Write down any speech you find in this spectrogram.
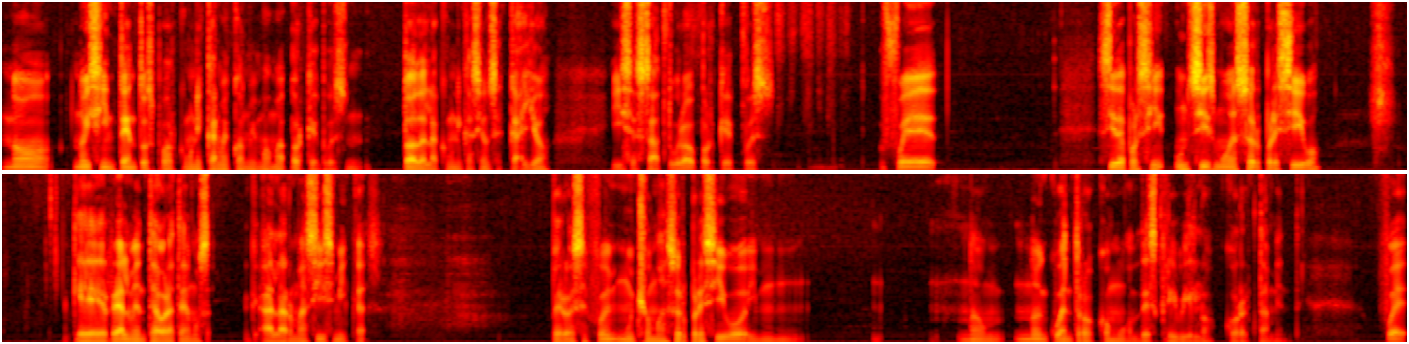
no, no hice intentos por comunicarme con mi mamá porque pues toda la comunicación se cayó y se saturó porque pues fue si de por sí un sismo es sorpresivo, que realmente ahora tenemos alarmas sísmicas, pero ese fue mucho más sorpresivo y no, no encuentro cómo describirlo correctamente. Fue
